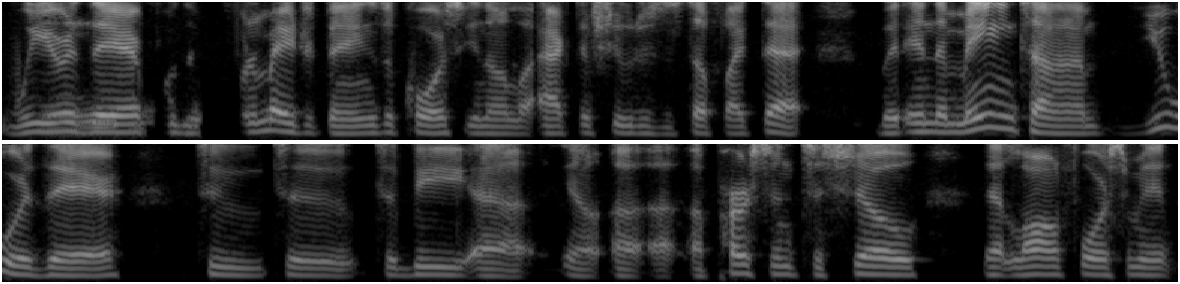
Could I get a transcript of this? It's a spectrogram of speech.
We are Mhm. there for the for the major things, of course, you know, active shooters and stuff like that. But in the meantime, you were there to to to be uh you know a, a- person to show that law enforcement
